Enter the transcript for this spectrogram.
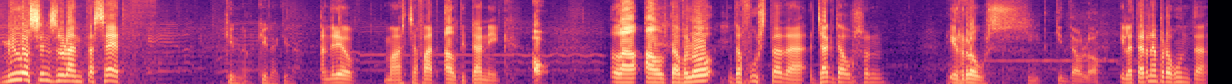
1997, Quina, quina, quina? Andreu, me l'has xafat, el Titanic. Oh. La, el tabló de fusta de Jack Dawson i Rose. quin, quin tauló. I l'eterna pregunta,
